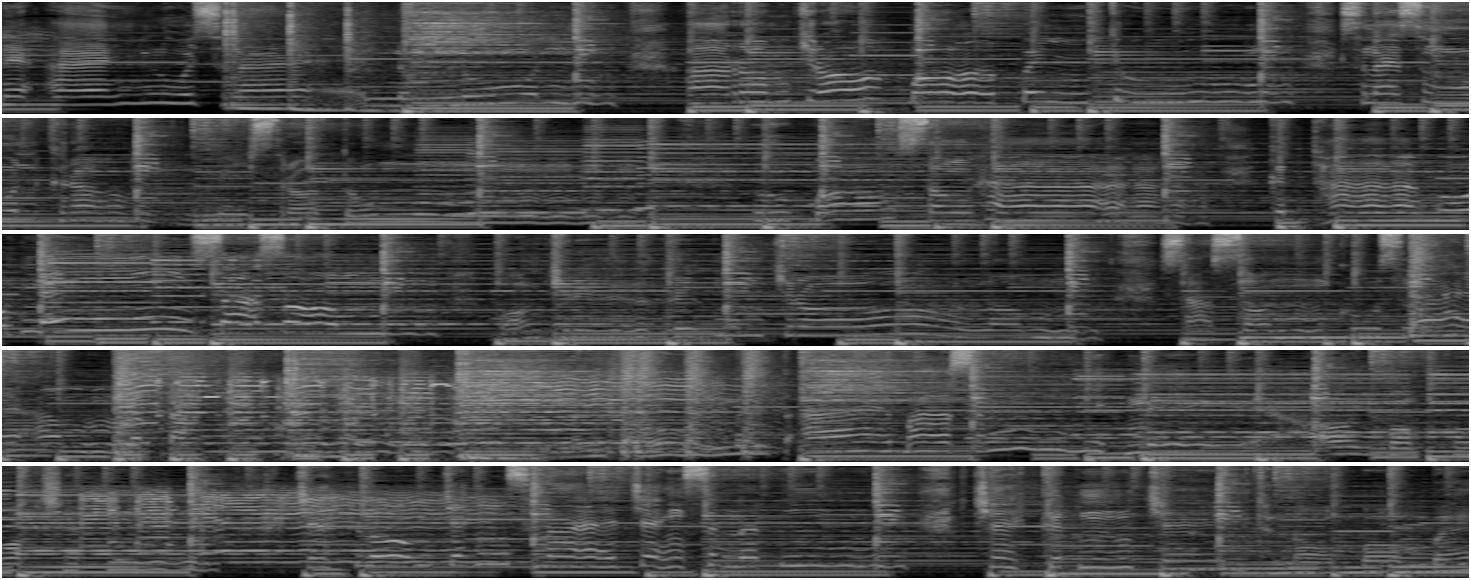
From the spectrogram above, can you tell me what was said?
អ្នកឯងលួចស្នេហ៍នឹមនួនអារម្មណ៍ច្របល់ពេញទ្រូងស្នេហ៍ស្ងួនក្រោមមេស្រទុំរូបបងសង្ហាគិតថាអូននឹ ចេះស្នេហ៍ចេះស្និទ្ធចេះគិតចេះថ្នមបំបី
